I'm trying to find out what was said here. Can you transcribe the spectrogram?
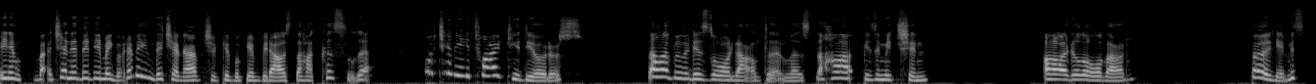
benim çene dediğime göre benim de çenem çünkü bugün biraz daha kasılı. O çeneyi fark ediyoruz. Daha böyle zorlandığımız, daha bizim için ağrılı olan bölgemiz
